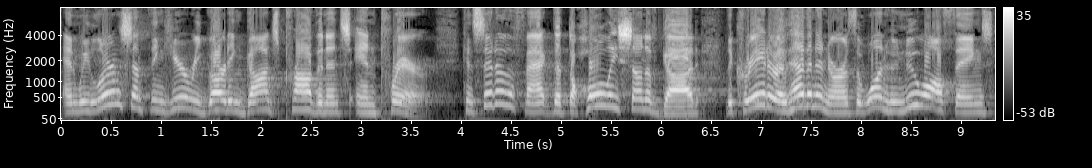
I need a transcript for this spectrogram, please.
And we learn something here regarding God's providence and prayer. Consider the fact that the Holy Son of God, the Creator of heaven and earth, the one who knew all things,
